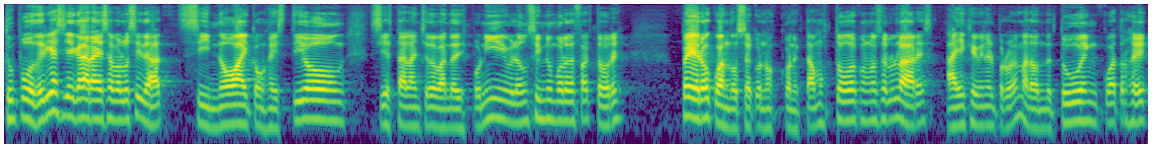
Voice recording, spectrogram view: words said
Tú podrías llegar a esa velocidad si no hay congestión, si está el ancho de banda disponible, un sinnúmero de factores, pero cuando se, nos conectamos todos con los celulares, ahí es que viene el problema, donde tú en 4G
